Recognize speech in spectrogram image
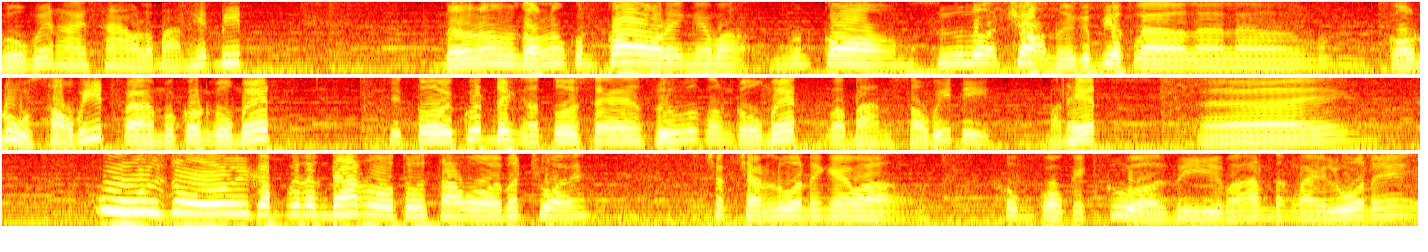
Gấu mết hai sao là bán hết bit đó là, đó là con co đây anh em ạ. Con co giữ lựa chọn với cái việc là là là có đủ 6 bit và một con gấu mết thì tôi quyết định là tôi sẽ giữ con gấu mết và bán 6 bit đi. Bán hết. Đấy ui rồi gặp cái thằng đát rồi tôi sao rồi, mất chuỗi. Chắc chắn luôn anh em ạ. Không có cái cửa gì mà ăn thằng này luôn ấy.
